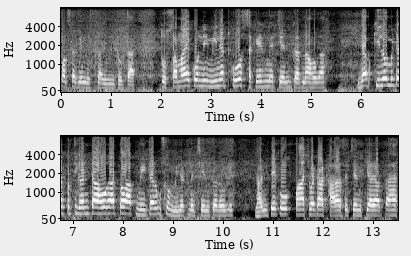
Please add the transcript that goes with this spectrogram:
पर सेकेंड उसका यूनिट होता है। तो समय को मिनट को सेकेंड में चेंज करना होगा। जब किलोमीटर प्रति घंटा होगा तो आप मीटर उसको मिनट में चेंज करोगे। घंटे को पाँच बटा अठारह से चेंज किया जाता है।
